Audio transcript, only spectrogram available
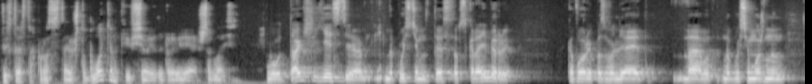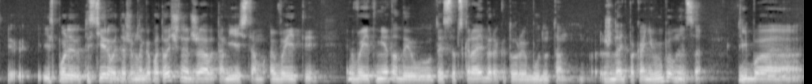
ты в тестах просто ставишь, что блокинг, и все, и ты проверяешь, согласен. Вот. Также есть, э, допустим, тест-сабскрайберы, который позволяет, да, вот, допустим, можно э, использовать, тестировать даже многопоточную Java, там есть там await, await методы у тест-сабскрайбера, которые будут там ждать, пока не выполнится, либо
